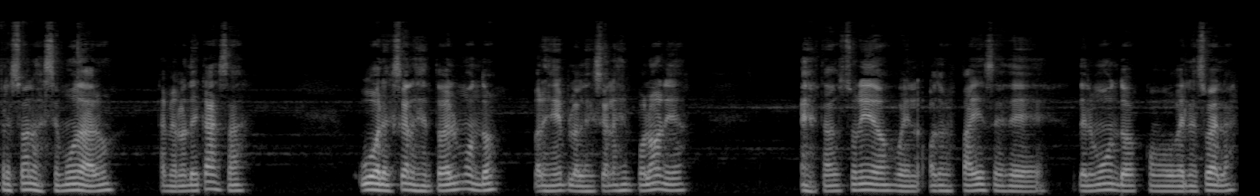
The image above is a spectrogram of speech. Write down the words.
personas se mudaron, cambiaron de casa, hubo elecciones en todo el mundo, por ejemplo, elecciones en Polonia, en Estados Unidos o en otros países del mundo como Venezuela,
